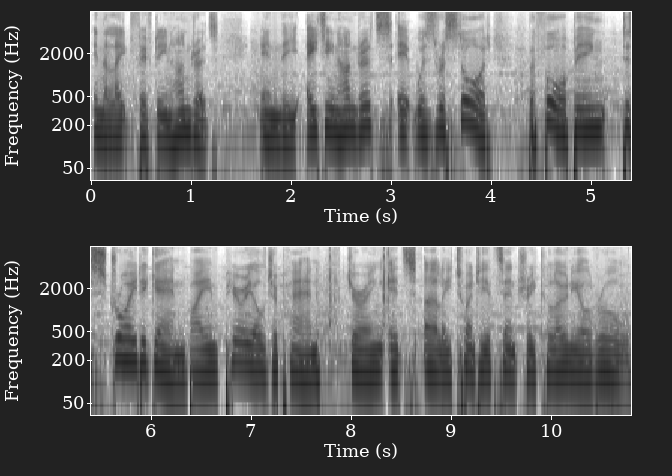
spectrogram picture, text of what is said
in the late 1500s. In the 1800s, it was restored before being destroyed again by Imperial Japan during its early 20th century colonial rule.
